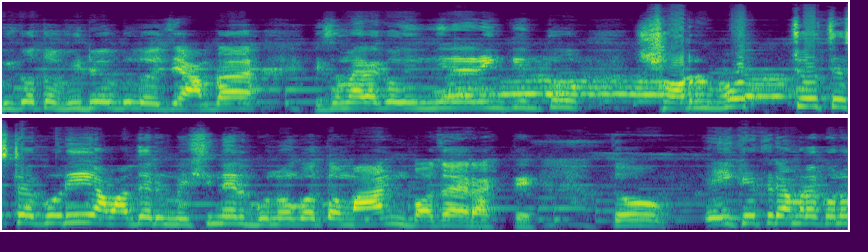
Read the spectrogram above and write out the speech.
বিগত ভিডিওগুলো যে আমরা আগে ইঞ্জিনিয়ারিং কিন্তু সর্বোচ্চ চেষ্টা করি আমাদের মেশিনের গুণগত মান বজায় রাখতে। তো এই ক্ষেত্রে আমরা কোনো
